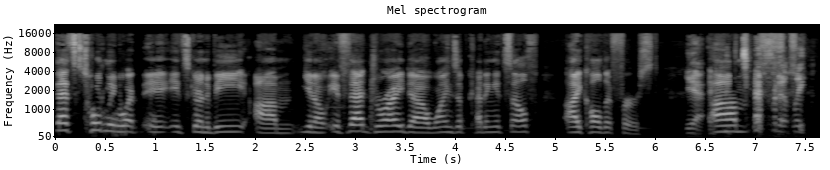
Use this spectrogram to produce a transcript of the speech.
that's totally what it's going to be. Um, you know, if that droid uh, winds up cutting itself, I called it first. Yeah, um, definitely.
